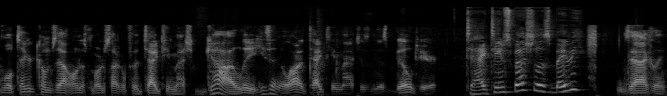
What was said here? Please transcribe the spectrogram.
well, Taker comes out on his motorcycle for the tag team match. Golly, he's in a lot of tag team matches in this build here. Tag team specialist, baby. Exactly.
